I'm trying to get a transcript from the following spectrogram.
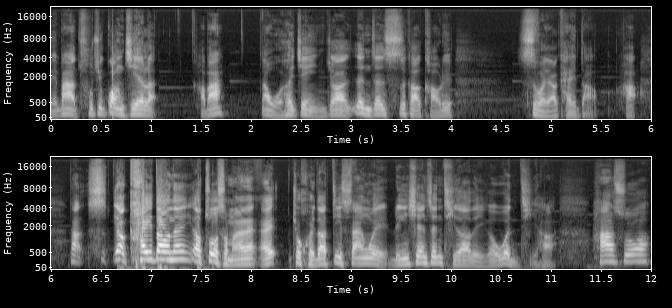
没办法出去逛街了，好吧？那我会建议你就要认真思考考虑是否要开刀。好，那是要开刀呢，要做什么呢？哎，就回到第三位林先生提到的一个问题哈，他说，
